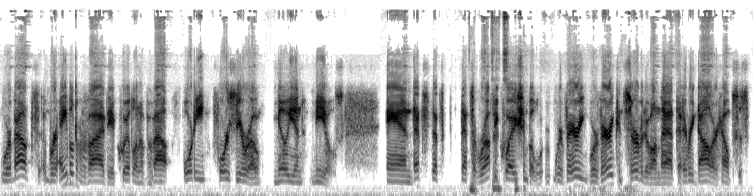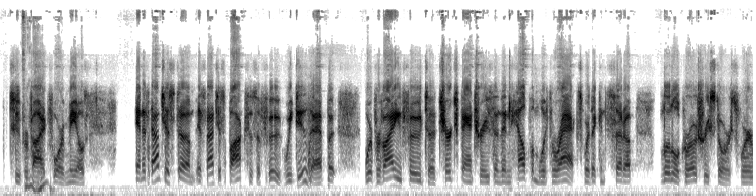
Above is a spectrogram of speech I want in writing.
we're about, we're able to provide the equivalent of about 40, 40 million meals and that's that's that's a rough equation, but we're very we're very conservative on that. That every dollar helps us to provide mm-hmm. four meals, and it's not just um, it's not just boxes of food. We do that, but we're providing food to church pantries and then help them with racks where they can set up little grocery stores where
